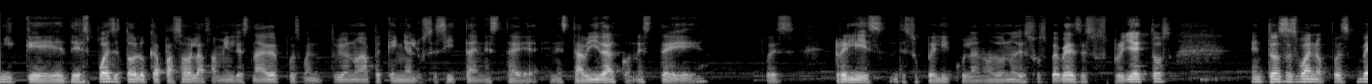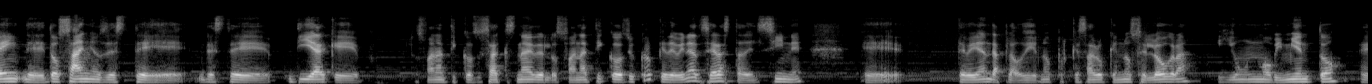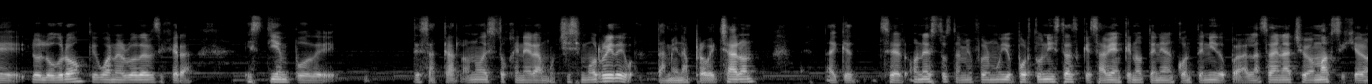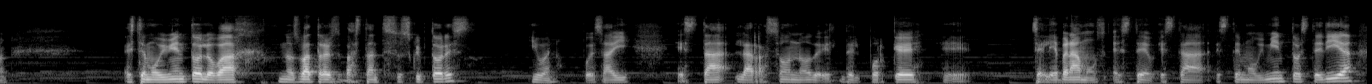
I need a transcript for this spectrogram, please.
y que después de todo lo que ha pasado la familia Snyder, pues bueno, tuvieron una pequeña lucecita en, este, en esta vida con este, pues, release de su película, ¿no? De uno de sus bebés, de sus proyectos. Entonces, bueno, pues 20, dos años de este, de este día que los fanáticos de Zack Snyder, los fanáticos, yo creo que deberían ser hasta del cine, eh, deberían de aplaudir, ¿no? Porque es algo que no se logra y un movimiento eh, lo logró, que Warner Brothers dijera, es tiempo de, de sacarlo, ¿no? Esto genera muchísimo ruido y bueno, también aprovecharon hay que ser honestos, también fueron muy oportunistas que sabían que no tenían contenido para lanzar en HBO Max. Dijeron, este movimiento lo va, nos va a traer bastantes suscriptores. Y bueno, pues ahí está la razón ¿no? del por qué eh, celebramos este, este movimiento, este día.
